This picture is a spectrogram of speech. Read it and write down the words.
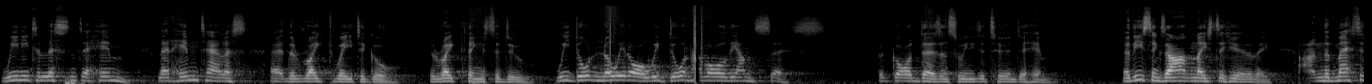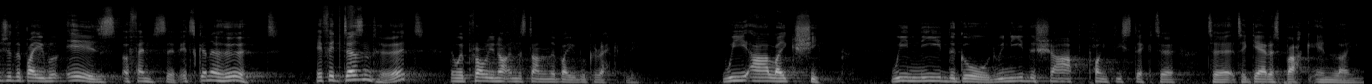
We need to listen to Him. Let Him tell us uh, the right way to go, the right things to do. We don't know it all. We don't have all the answers. But God does, and so we need to turn to Him. Now, these things aren't nice to hear, are they? And the message of the Bible is offensive. It's going to hurt. If it doesn't hurt, then we're probably not understanding the Bible correctly. We are like sheep. We need the goad. We need the sharp, pointy stick to, to, to get us back in line.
